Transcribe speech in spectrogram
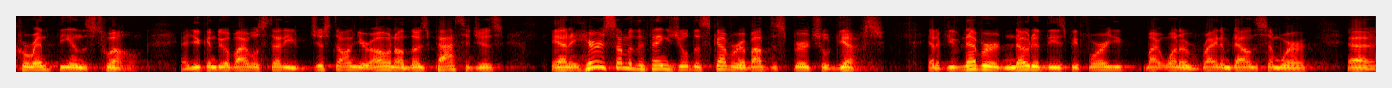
Corinthians 12. And you can do a Bible study just on your own on those passages. And here's some of the things you'll discover about the spiritual gifts. And if you've never noted these before, you might want to write them down somewhere. Uh,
